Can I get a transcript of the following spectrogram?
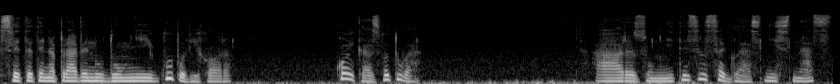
Светът е направен от умни и глупави хора. Кой казва това? А разумните са съгласни с нас.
